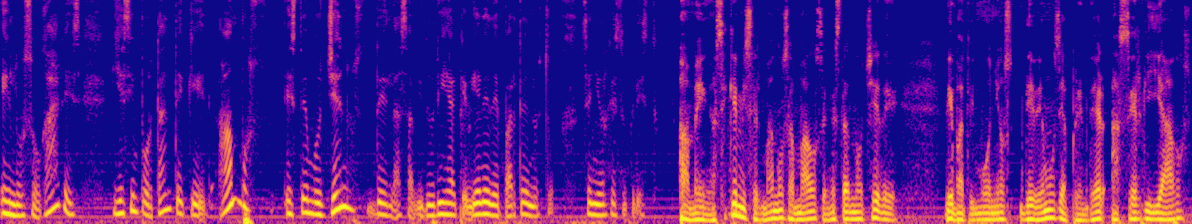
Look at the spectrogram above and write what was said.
en los hogares. Y es importante que ambos estemos llenos de la sabiduría que viene de parte de nuestro Señor Jesucristo. Amén. Así que mis hermanos amados, en esta noche de, matrimonios debemos de aprender a ser guiados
